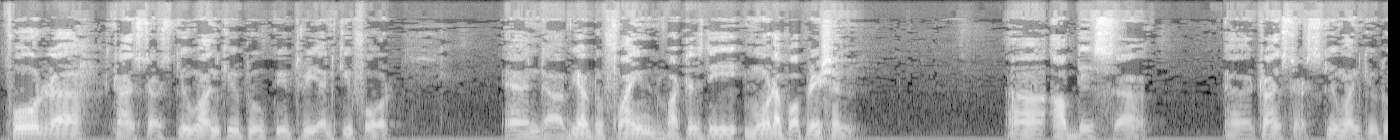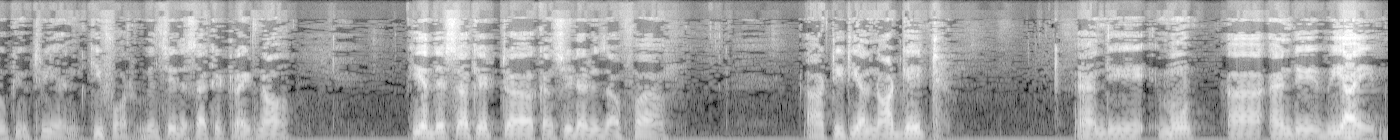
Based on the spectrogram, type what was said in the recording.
four uh, transistors Q1, Q2, Q3 and Q4 and uh, we have to find what is the mode of operation uh, of these uh, uh transistors Q1, Q2, Q3 and Q4. We'll see the circuit right now. Here this circuit uh, considered is of uh, TTL NOT gate and the mode and the VI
